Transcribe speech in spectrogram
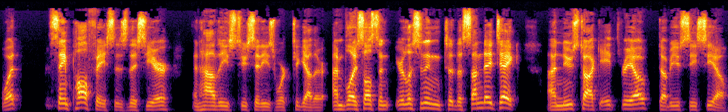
what St. Paul faces this year and how these two cities work together. I'm Blois Olson. You're listening to the Sunday Take on News Talk 830 WCCO.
